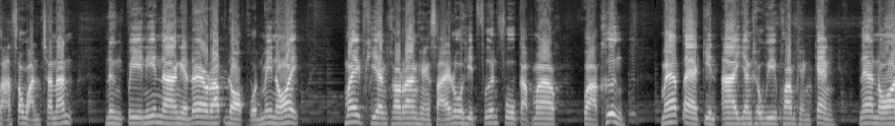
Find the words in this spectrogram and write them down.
สานสวรรค์ฉะนั้นหนึ่งปีนี้นางเนี่ยได้รับดอกผลไม่น้อย ไม่เพียงพลังแห่งสายโลหิตฟื้นฟูกลับมากว่าครึ่ง แม้แต่กลิ่นอายยังทวีความแข็งแกร่ง แน่นอน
